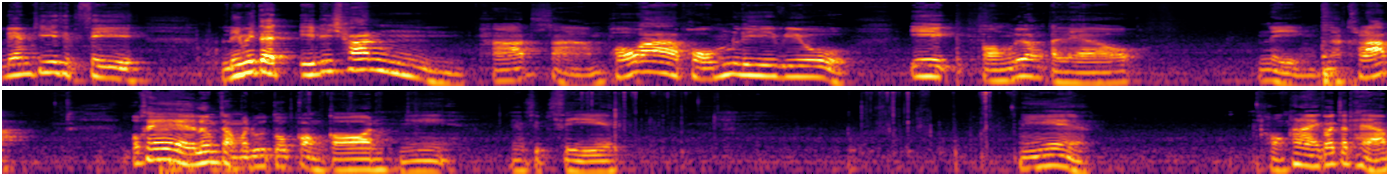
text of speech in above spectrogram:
เล่มที่ 14 Limited Edition Part 3เพราะว่าผมรีวิวอีก 2 เรื่องไปแล้วนี่เองนะครับ โอเค เริ่มจากมาดูตัวกล่องก่อน นี่เล่ม14 นี่ ของข้างในก็จะแถม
